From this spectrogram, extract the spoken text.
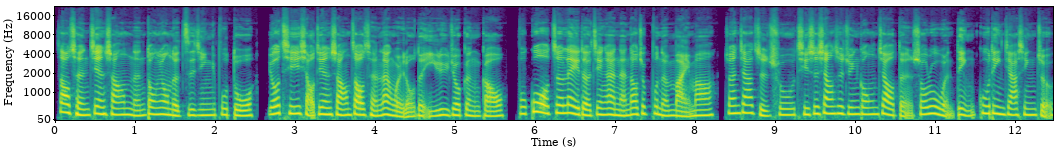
造成建商能动用的资金不多。尤其小建商造成烂尾楼的疑虑就更高。不过，这类的建案难道就不能买吗？专家指出，其实像是军工教等收入稳定、固定加薪者。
